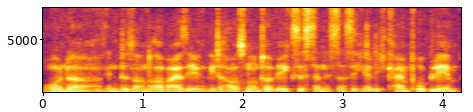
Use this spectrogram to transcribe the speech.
oder in besonderer Weise irgendwie draußen unterwegs ist, dann ist das sicherlich kein Problem.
